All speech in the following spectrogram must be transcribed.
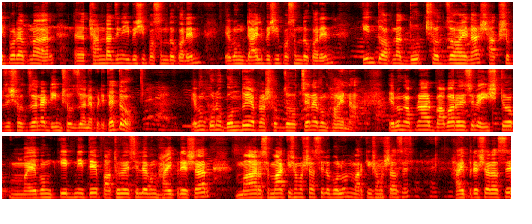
এরপরে আপনার ঠান্ডা জিনিস বেশি পছন্দ করেন এবং ডাল বেশি পছন্দ করেন। কিন্তু আপনার দুধ সহ্য হয় না শাকসবজি সহ্য হয় না ডিম সহ্য হয় না পেটে তাই তো? এবং কোনো গন্ধই আপনার সহ্য হচ্ছে না এবং হয় না। এবং আপনার বাবার হয়েছিল স্ট্রোক এবং কিডনিতে পাথর হয়েছিল এবং হাই প্রেশার মার মার কি সমস্যা ছিল বলুন মার কি সমস্যা আছে? হাই প্রেশার আছে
